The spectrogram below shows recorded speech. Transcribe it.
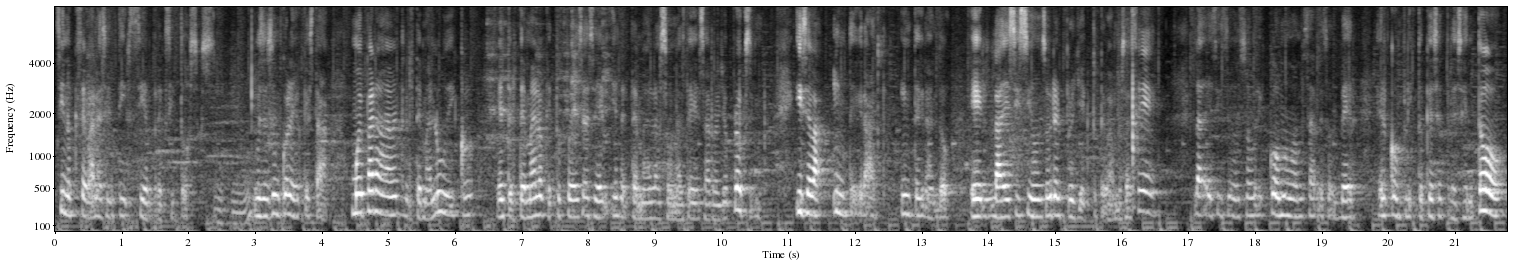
sino que se van a sentir siempre exitosos. Ese es un colegio que está muy parado entre el tema lúdico, entre el tema de lo que tú puedes hacer y en el tema de las zonas de desarrollo próximo. Y se va integrando, integrando la decisión sobre el proyecto que vamos a hacer, la decisión sobre cómo vamos a resolver el conflicto que se presentó.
